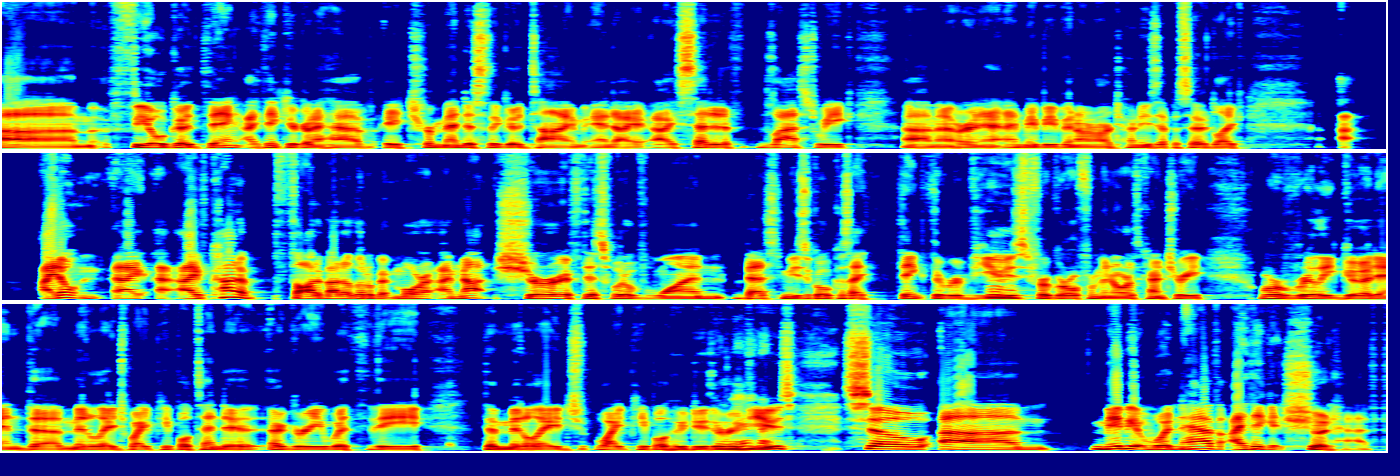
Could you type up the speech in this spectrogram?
um, feel-good thing, I think you're going to have a tremendously good time. And I, I said it last week, um, or and maybe even on our Tony's episode, like I don't. I I've kind of thought about it a little bit more. I'm not sure if this would have won best musical because I think the reviews for Girl from the North Country were really good, and the middle aged white people tend to agree with the the middle aged white people who do the reviews. So um, maybe it wouldn't have. I think it should have.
